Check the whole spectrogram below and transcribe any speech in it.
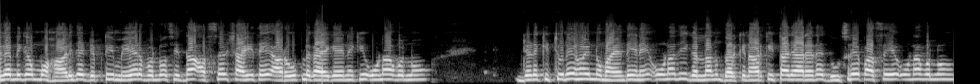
ਨਗਰ ਨਿਗਮ ਮੋਹਾਲੀ ਦੇ ਡਿਪਟੀ ਮੇਅਰ ਵੱਲੋਂ ਸਿੱਧਾ ਅਫਸਰਸ਼ਾਹੀ ਤੇ ਆਰੋਪ ਲਗਾਏ ਗਏ ਨੇ ਕਿ ਉਹਨਾਂ ਵੱਲੋਂ ਜਿਹੜੇ ਕਿ ਚੁਣੇ ਹੋਏ ਨੁਮਾਇੰਦੇ ਨੇ ਉਹਨਾਂ ਦੀ ਗੱਲਾਂ ਨੂੰ ਦਰਕਿਨਾਰ ਕੀਤਾ ਜਾ ਰਿਹਾ ਤੇ ਦੂਸਰੇ ਪਾਸੇ ਉਹਨਾਂ ਵੱਲੋਂ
